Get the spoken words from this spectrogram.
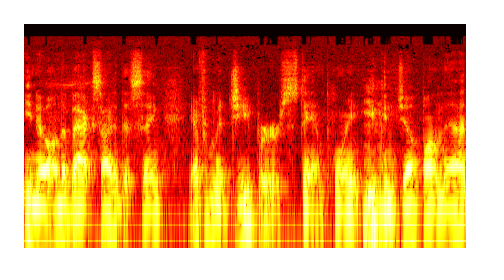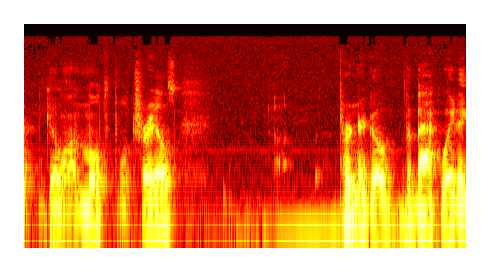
you know, on the back side of this thing. And from a Jeeper standpoint, you can jump on that, go on multiple trails, partner go the back way to,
